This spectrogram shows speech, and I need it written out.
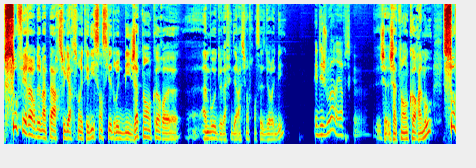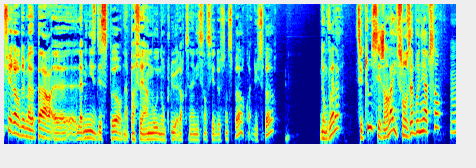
Sauf erreur de ma part, ce garçon était licencié de rugby. J'attends encore euh, un mot de la Fédération française de rugby. Et des joueurs d'ailleurs, parce que J- J'attends encore un mot. Sauf erreur de ma part, euh, la ministre des Sports n'a pas fait un mot non plus, alors que c'est un licencié de son sport, quoi, du sport. Donc voilà, c'est tout. Ces gens-là, ils sont aux abonnés absents. Mm.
